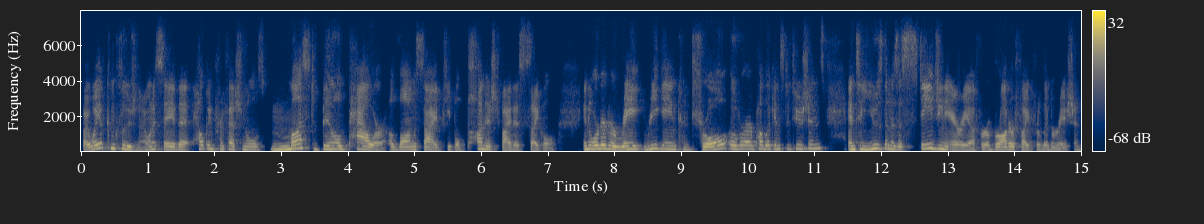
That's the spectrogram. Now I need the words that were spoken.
by way of conclusion, I want to say that helping professionals must build power alongside people punished by this cycle in order to re regain control over our public institutions and to use them as a staging area for a broader fight for liberation.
